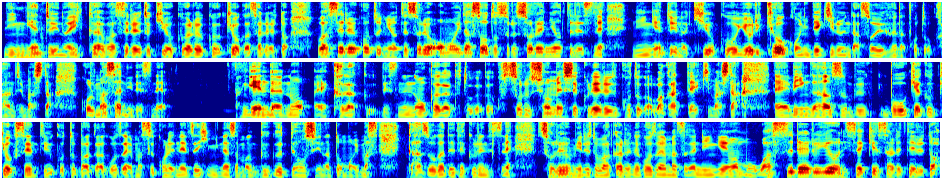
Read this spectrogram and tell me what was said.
人間というのは一回忘れると記憶力が強化されると、忘れることによってそれを思い出そうとする。それによってですね、人間というのは記憶をより強固にできるんだ。そういうふうなことを感じました。これまさにですね、現代の、え、科学ですね、脳科学とかがそれを証明してくれることが分かってきました。えー、ビングハウスの忘却曲線という言葉がございます。これね、ぜひ皆様ググってほしいなと思います。画像が出てくるんですね。それを見ると分かるんでございますが、人間はもう忘れるように設計されていると、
